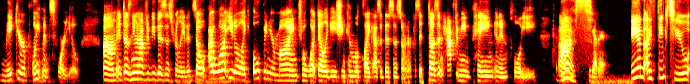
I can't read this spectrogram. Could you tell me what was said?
make your appointments for you. Um, it doesn't even have to be business related. So I want you to like open your mind to what delegation can look like as a business owner because it doesn't have to mean paying an employee um, yes. get it. And I think too,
